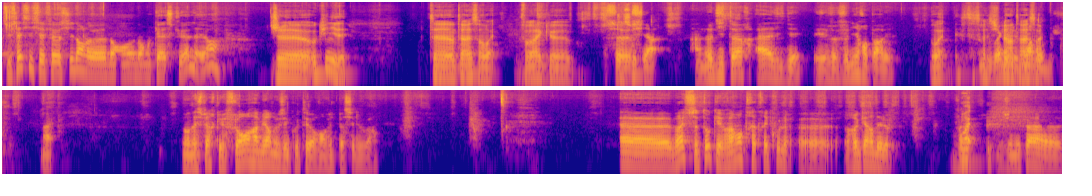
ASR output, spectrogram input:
Tu sais si c'est fait aussi dans le dans, dans le cas SQL d'ailleurs? Je aucune idée. C'est intéressant ouais. Faudrait que Ce, si un, un auditeur a l'idée et veut venir en parler. Ouais ce serait super intéressant. ouais. on espère que Florent Ramier nous écoute et aura envie de passer le voir euh, bref, ce talk est vraiment très très cool. Euh, Regardez-le. Voilà. Ouais. Je n'ai pas, euh...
